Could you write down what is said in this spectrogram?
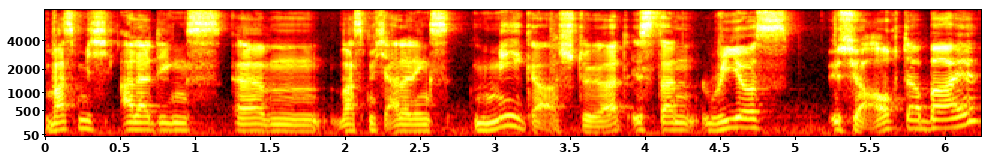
Was mich allerdings, ähm, was mich allerdings mega stört, ist dann Rios ist ja auch dabei.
